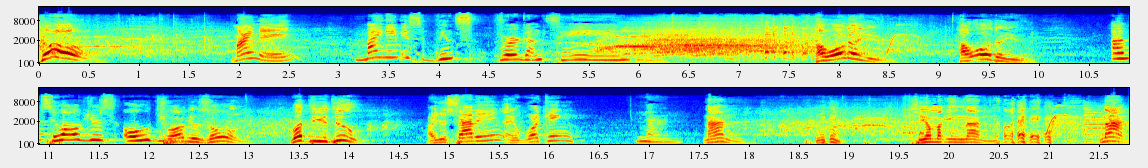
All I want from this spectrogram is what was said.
Go! My name, My name is Vince Vergantine. how old are you? How old are you? I'm 12 years old. 12 years old. What do you do? Are you studying? Are you working? Nan. None. Siya maging none. Okay. None.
